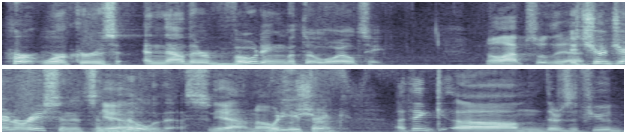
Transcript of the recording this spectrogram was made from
hurt workers, and now they're voting with their loyalty. No, absolutely. I It's your think- generation that's in the middle of this. Yeah, no. What do you sure. think? I think um, there's a few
